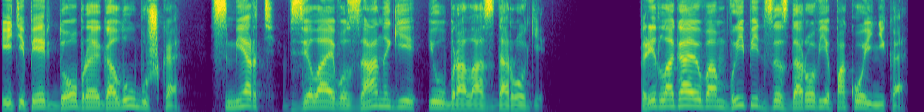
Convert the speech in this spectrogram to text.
И теперь добрая голубушка, смерть взяла его за ноги и убрала с дороги. Предлагаю вам выпить за здоровье покойника.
